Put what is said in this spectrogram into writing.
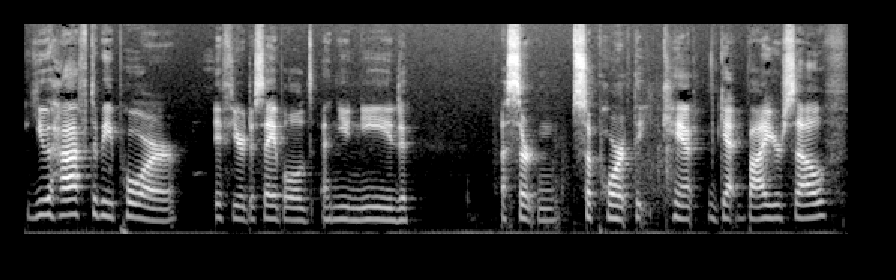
you have to be poor if you're disabled and you need a certain support that you can't get by yourself.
